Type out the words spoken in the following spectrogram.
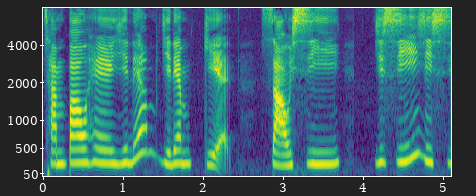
蚕包系一粒一粒结，烧丝一丝一丝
